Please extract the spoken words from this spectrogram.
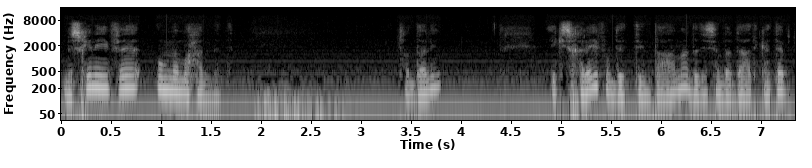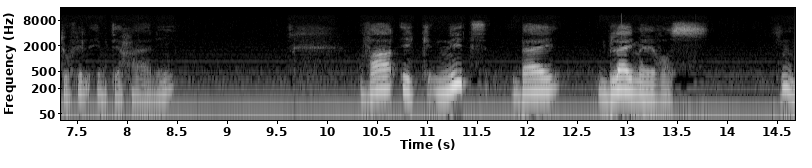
Misschien even Umm Mohammed. Tfaddali. Ik schreef op de tentamen, dat is inderdaad katabtu fil imtihani, waar ik niet bij blij mee was. Hm.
